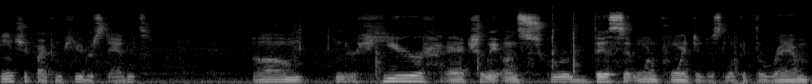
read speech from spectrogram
Ancient by computer standards. Um, under here, I actually unscrewed this at one point to just look at the RAM.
